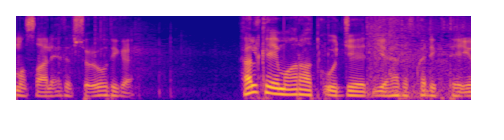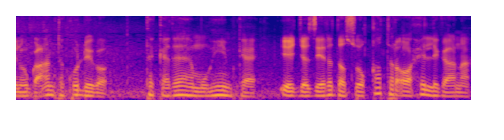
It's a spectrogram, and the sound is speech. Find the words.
masaalixda sacuudiga. Halka imaaraadka ujeed iyo hadaf ka dhigtay inuu gacanta ku dhigo takadaha muhiimka iyo jasiiradda suuqatar oo xilligan ah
